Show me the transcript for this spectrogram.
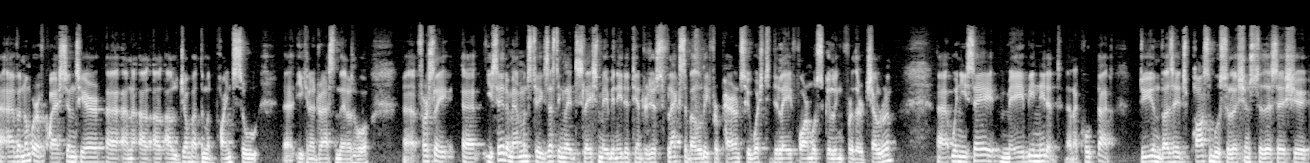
I have a number of questions here, uh, and I'll, I'll, I'll jump at them at points so uh, you can address them then as a whole. Uh, firstly, uh, you said amendments to existing legislation may be needed to introduce flexibility for parents who wish to delay formal schooling for their children. Uh, when you say may be needed, and I quote that, do you envisage possible solutions to this issue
